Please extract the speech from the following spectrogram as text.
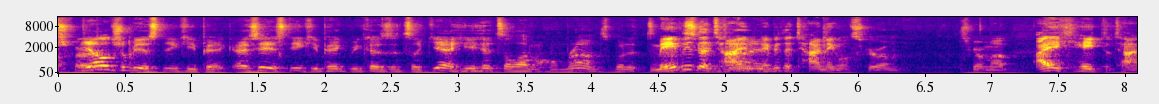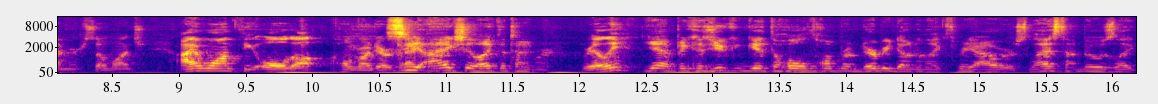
Yelich, for Yelich will be a sneaky pick. I say a sneaky pick because it's like, yeah, he hits a lot of home runs, but it's maybe the same time, maybe the timing will screw him, screw him up. I hate the timer so much. I want the old uh, home run derby. See. I actually like the timer. really? Yeah, because you can get the whole home run derby done in like three hours. Last time it was like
